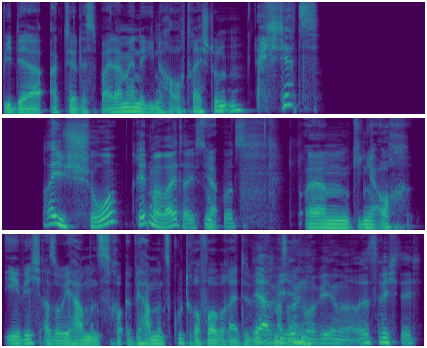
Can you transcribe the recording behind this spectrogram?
wie der aktuelle Spider-Man, der ging doch auch drei Stunden. Echt jetzt? Ey, schon? Red mal weiter, ich such Ja. kurz. Ähm, ging ja auch ewig, also wir haben uns, wir haben uns gut darauf vorbereitet, würde Ja, ich mal wie sagen. immer, wie immer. Aber das ist wichtig.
